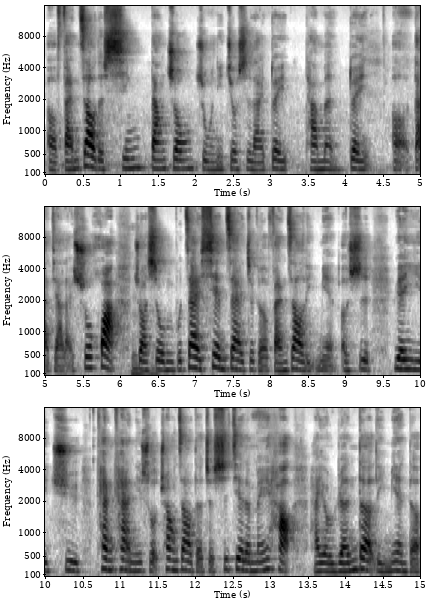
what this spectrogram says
呃烦躁的心当中，主你就是来对他们对。呃，大家来说话，主要是我们不在现在这个烦躁里面，而是愿意去看看你所创造的这世界的美好，还有人的里面的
